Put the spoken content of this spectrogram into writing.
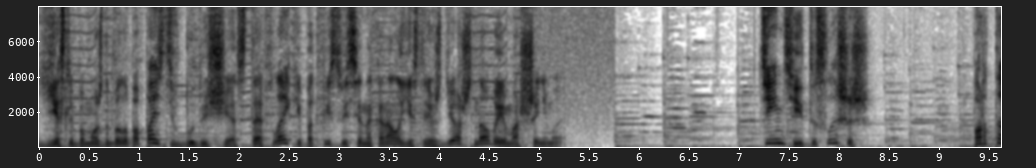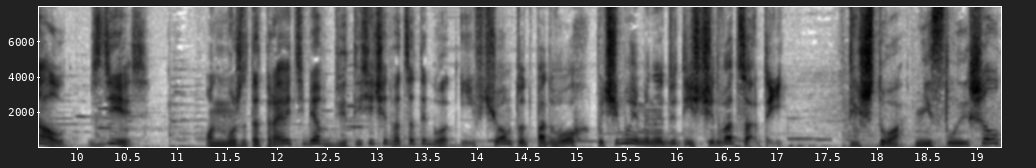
Если бы можно было попасть в будущее, ставь лайк и подписывайся на канал, если ждешь новые машинимы. TNT, ты слышишь? Портал, здесь. Он может отправить тебя в 2020 год. И в чем тут подвох? Почему именно 2020? Ты что, не слышал?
